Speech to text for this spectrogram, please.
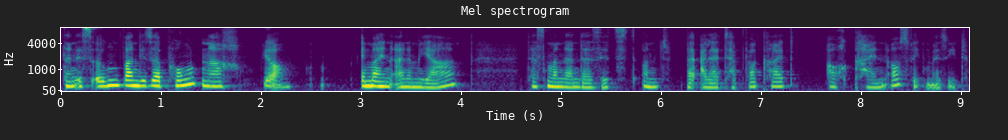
dann ist irgendwann dieser Punkt nach, ja, immerhin einem Jahr, dass man dann da sitzt und bei aller Tapferkeit auch keinen Ausweg mehr sieht.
